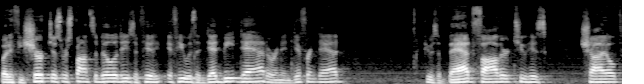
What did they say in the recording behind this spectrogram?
But if he shirked his responsibilities, if he, if he was a deadbeat dad or an indifferent dad, if he was a bad father to his child,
